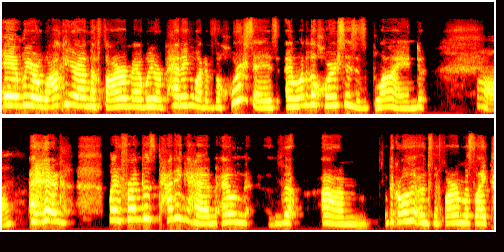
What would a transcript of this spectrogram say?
and we were walking around the farm and we were petting one of the horses and one of the horses is blind. Aww. And my friend was petting him and the um the girl who owns the farm was like,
